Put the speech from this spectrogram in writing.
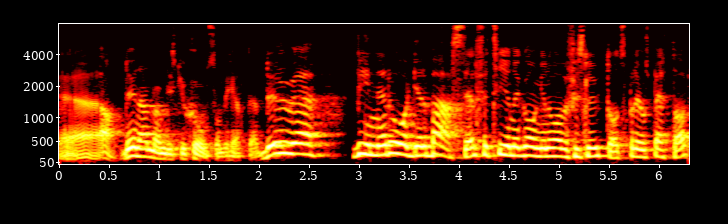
eh, ja, det är en annan diskussion som det heter. Du, eh, vinner Roger Basel för tionde gången och vad vi för slutodds på det hos Betthard?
